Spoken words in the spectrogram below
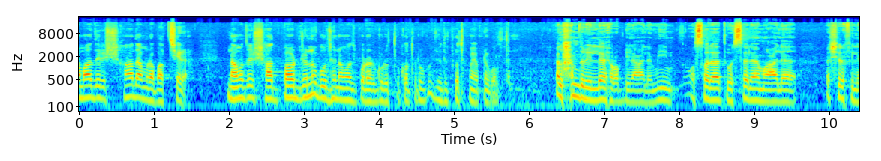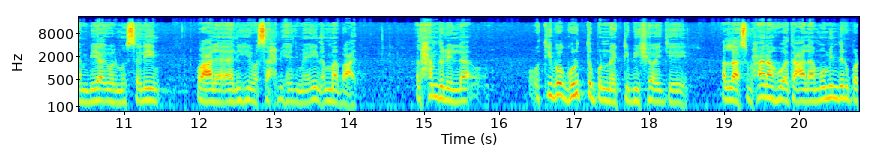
নামাজের স্বাদ আমরা পাচ্ছি না। নামাজের স্বাদ পাওয়ার জন্য বুঝে নামাজ পড়ার গুরুত্ব কতটুকু? যদি প্রথমে আপনি বলতেন। الحمد لله رب العالمين والصلاة والسلام على أشرف الأنبياء والمرسلين وعلى آله وصحبه أجمعين أما بعد الحمد لله অতীব গুরুত্বপূর্ণ একটি বিষয় যে আল্লাহ সুবহানাহু ওয়া তাআলা মুমিনদের উপর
